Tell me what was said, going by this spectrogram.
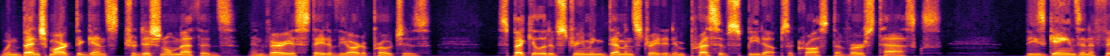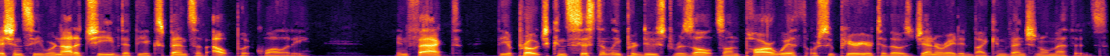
When benchmarked against traditional methods and various state of the art approaches, speculative streaming demonstrated impressive speedups across diverse tasks. These gains in efficiency were not achieved at the expense of output quality. In fact, the approach consistently produced results on par with or superior to those generated by conventional methods.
